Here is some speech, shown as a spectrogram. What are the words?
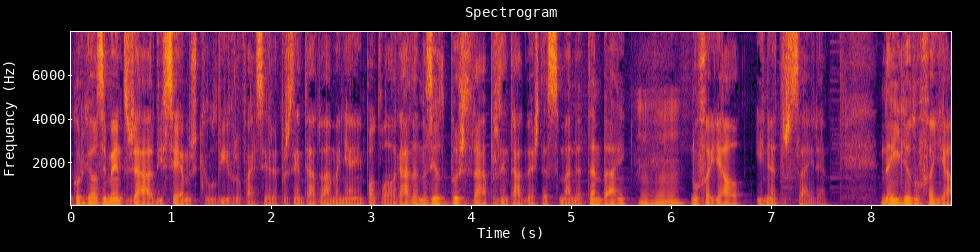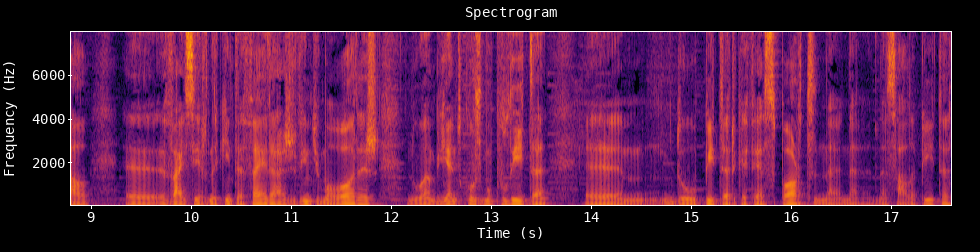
curiosamente já dissemos que o livro vai ser apresentado amanhã em Ponte Alagada, mas ele depois será apresentado esta semana também uhum. no Faial e na Terceira. Na Ilha do Faial, Uh, vai ser na quinta-feira, às 21 horas, no ambiente cosmopolita do Peter Café Sport, na, na, na sala Peter,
